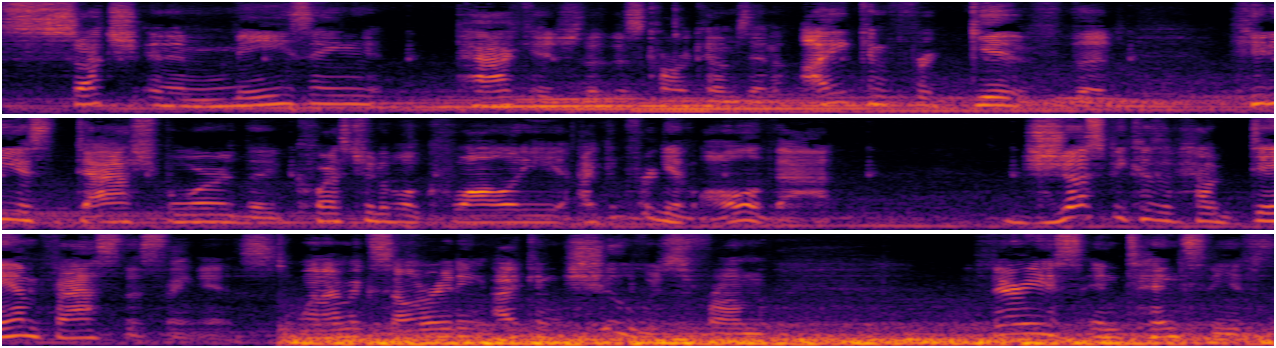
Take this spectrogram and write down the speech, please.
such an amazing package that this car comes in. I can forgive the hideous dashboard, the questionable quality. I can forgive all of that just because of how damn fast this thing is. When I'm accelerating, I can choose from various intensities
